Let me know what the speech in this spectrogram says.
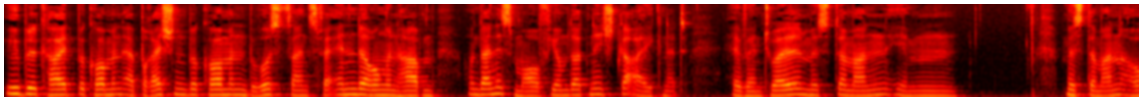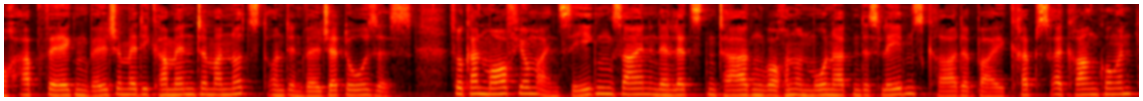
Übelkeit bekommen, Erbrechen bekommen, Bewusstseinsveränderungen haben und dann ist Morphium dort nicht geeignet. Eventuell müsste man im müsste man auch abwägen, welche Medikamente man nutzt und in welcher Dosis. So kann Morphium ein Segen sein in den letzten Tagen, Wochen und Monaten des Lebens, gerade bei Krebserkrankungen.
